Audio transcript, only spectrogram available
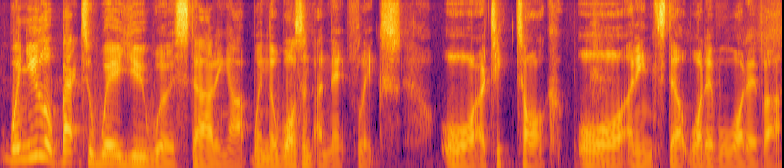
When you look back to where you were starting up, when there wasn't a Netflix or a TikTok or an Insta, whatever, whatever,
